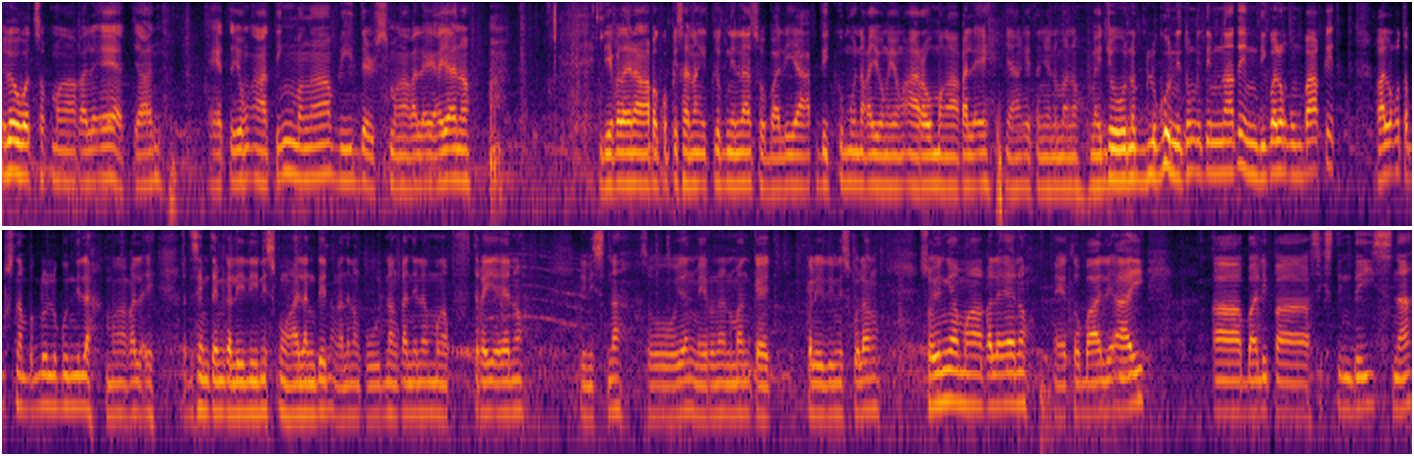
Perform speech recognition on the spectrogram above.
Hello, what's up mga kalae? At yan, ito yung ating mga breeders mga kalae. Ayan o. Hindi pa tayo nakapagpupisa ng itlog nila. So bali, update ko muna kayo ngayong araw mga kalae. Yan, kita nyo naman o. Medyo naglugon itong itim natin. Hindi ko alam kung bakit. Akala ko tapos na paglulugon nila mga kalae. At the same time, kalilinis ko nga lang din ang kanilang, ng kanilang mga tray. Ayan o. Linis na. So yan, mayroon na naman kahit kalilinis ko lang. So yun nga mga kalae ano. Ito bali ay Ah, bali pa 16 days na.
